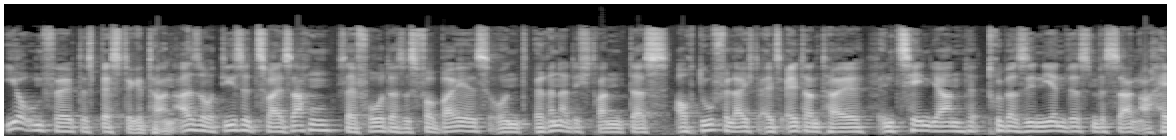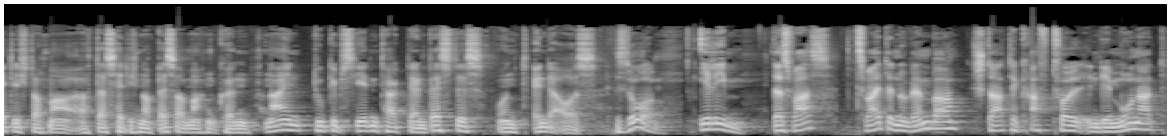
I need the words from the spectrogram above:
ihr Umfeld das Beste getan. Also diese zwei Sachen, sei froh, dass es vorbei ist und erinnere dich dran, dass auch du vielleicht als Elternteil in zehn Jahren drüber sinnieren wirst und wirst sagen, sagen, ach, hätte ich doch mal, ach, das hätte ich noch besser machen können. Nein, du gibst jeden Tag dein Bestes und Ende aus. So, ihr Lieben, das war's. 2. November, starte kraftvoll in den Monat,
